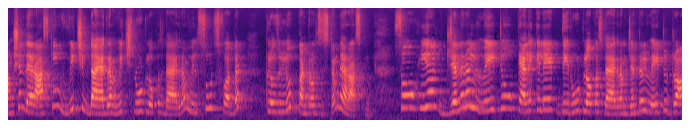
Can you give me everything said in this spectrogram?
function they are asking which diagram which root locus diagram will suits for that closed loop control system they are asking so here general way to calculate the root locus diagram general way to draw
